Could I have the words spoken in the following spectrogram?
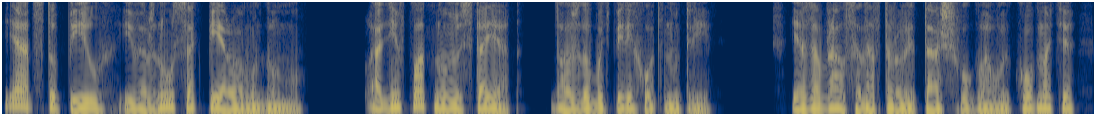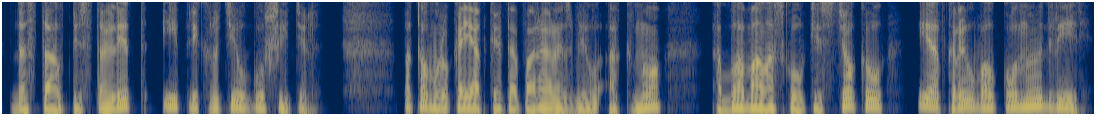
я отступил и вернулся к первому дому. Они вплотную стоят. Должно быть переход внутри. Я забрался на второй этаж в угловой комнате, достал пистолет и прикрутил глушитель. Потом рукояткой топора разбил окно, обломал осколки стекол и открыл балконную дверь.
